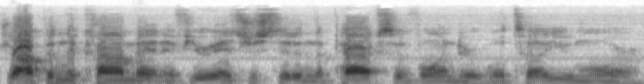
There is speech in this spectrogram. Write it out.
Drop in the comment if you're interested in the Packs of Wonder. We'll tell you more.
